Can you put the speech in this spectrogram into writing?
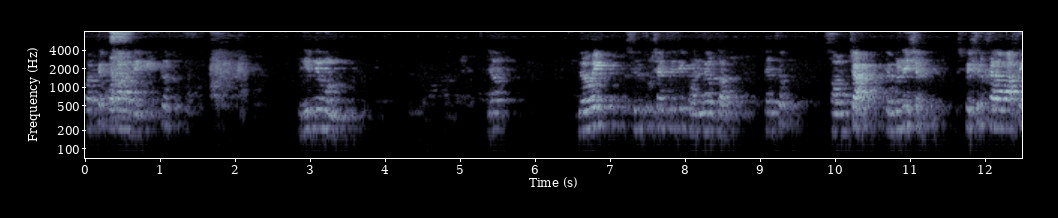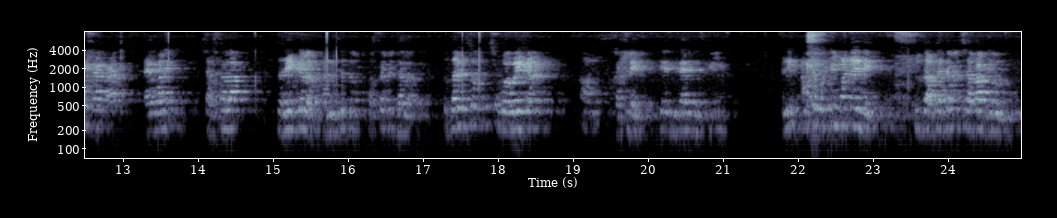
प्रत्येक पदामध्ये एक हे नेमून ज्या व्यावहारिक स्त्री पुरुषांचे जे भांडणे होतात त्यांचं संचार कम्युनिकेशन स्पेशल करावं असे काय आयोगाने शासनाला जर हे केलं आणि ते जर प्रस्थापित झालं तर बरेच वैवाहिक खटले ते निकाली घेतील आणि आमच्या वकील मंडळीने सुद्धा त्याच्यामध्ये सहभाग घेऊन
